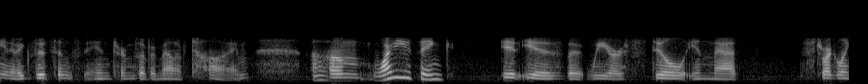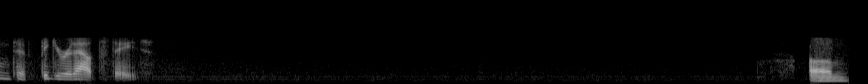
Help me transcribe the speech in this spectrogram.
you know, existence in terms of amount of time, um, why do you think it is that we are still in that struggling to figure it out stage? Um,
